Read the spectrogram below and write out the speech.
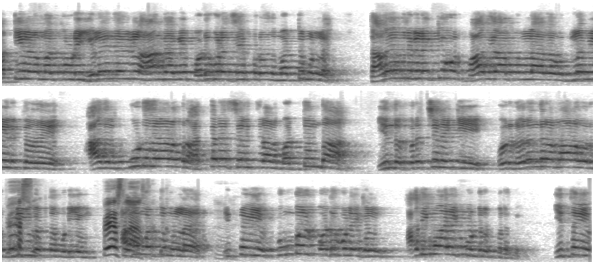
பட்டியலின மக்களுடைய இளைஞர்கள் ஆங்காங்கே படுகொலை செய்யப்படுவது மட்டுமல்ல தலைவர்களுக்கே ஒரு பாதுகாப்பு இல்லாத ஒரு நிலைமை இருக்கிறது. அதில் கூடுதலான ஒரு அக்கறை செலுத்தினால் மட்டும்தான் இந்த பிரச்சனைக்கு ஒரு நிரந்தரமான ஒரு முடிவு. கட்ட முடியும். அது மட்டுமல்ல இத்தகைய கும்பல் படுகொலைகள் அதிகமாகிக் கொண்டிருக்கிறது. இத்தகைய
